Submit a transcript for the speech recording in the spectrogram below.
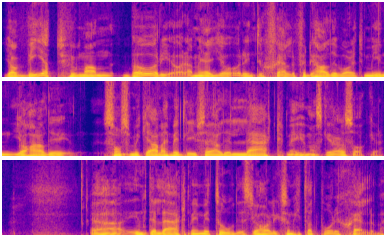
Jag vet hur man bör göra, men jag gör inte själv. För det har aldrig varit min... Jag har aldrig, som så mycket annat i mitt liv, så har jag aldrig lärt mig hur man ska göra saker. Uh, inte lärt mig metodiskt, jag har liksom hittat på det själv.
